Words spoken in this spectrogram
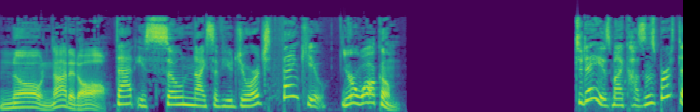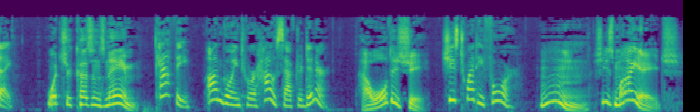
No, not at all. That is so nice of you, George. Thank you. You're welcome. Today is my cousin's birthday. What's your cousin's name? Kathy, I'm going to her house after dinner. How old is she? She's 24. Hmm, she's my age.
